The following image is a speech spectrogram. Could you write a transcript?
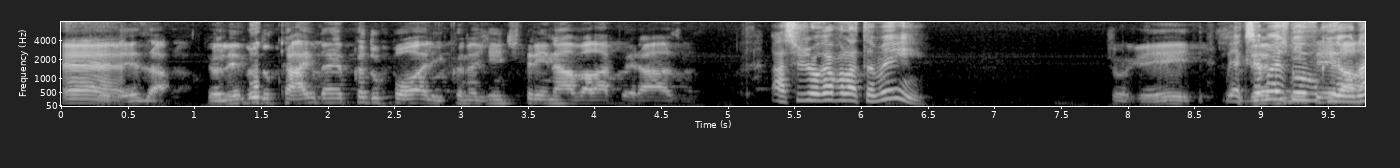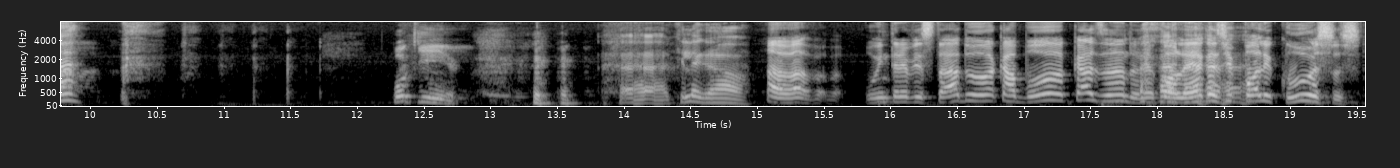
É... Beleza. Eu lembro do Caio da época do Poli, quando a gente treinava lá com o Erasmo. Ah, você jogava lá também? Joguei. É que você é mais novo que eu, né? Pouquinho. que legal. Ah, o entrevistado acabou casando, né? Colegas de policursos.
